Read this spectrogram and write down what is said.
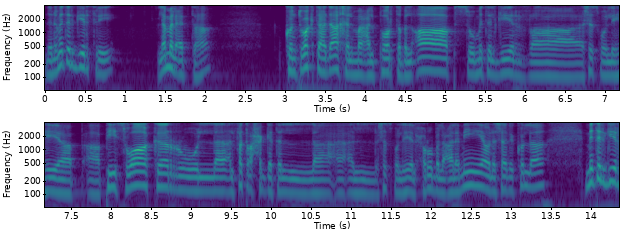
لأنه Metal Gear 3 لما لعبتها كنت وقتها داخل مع ال Portable Ops و Metal Gear آه شو اسمه اللي هي آه Peace Walker والفترة حقت ال- شو اسمه اللي هي الحروب العالمية والاشياء هذه كلها. Metal Gear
